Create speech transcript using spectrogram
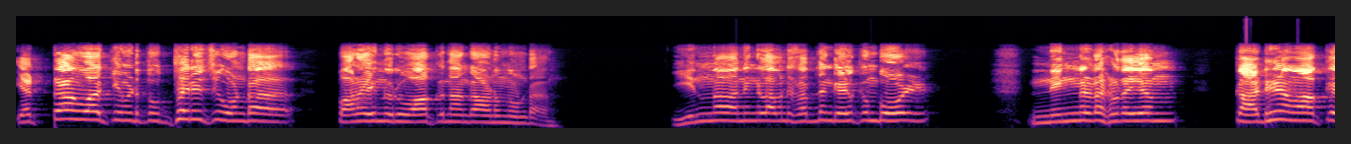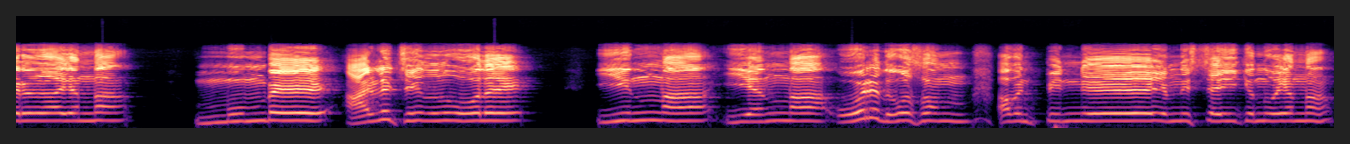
എട്ടാം വാക്യം എടുത്ത് ഉദ്ധരിച്ചുകൊണ്ട് പറയുന്നൊരു വാക്ക് നാം കാണുന്നുണ്ട്. ഇന്ന് നിങ്ങൾ അവന്റെ ശബ്ദം കേൾക്കുമ്പോൾ നിങ്ങളുടെ ഹൃദയം കഠിനമാക്കരുത് എന്ന് മുമ്പേ അരളി ചെയ്തതുപോലെ ഇന്ന് എന്ന ഒരു ദിവസം അവൻ പിന്നെയും നിശ്ചയിക്കുന്നു എന്ന്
